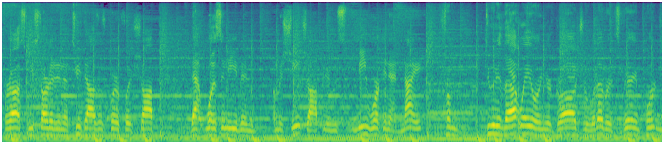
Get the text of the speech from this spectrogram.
For us, we started in a 2,000 square foot shop that wasn't even a machine shop, it was me working at night. From doing it that way or in your garage or whatever, it's very important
